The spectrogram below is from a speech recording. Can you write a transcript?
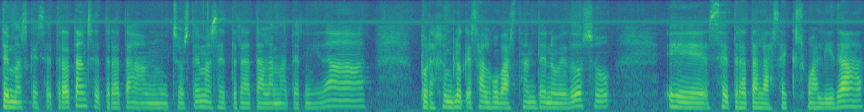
temas que se tratan. Se tratan muchos temas, se trata la maternidad, por ejemplo, que es algo bastante novedoso. Eh, se trata la sexualidad,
